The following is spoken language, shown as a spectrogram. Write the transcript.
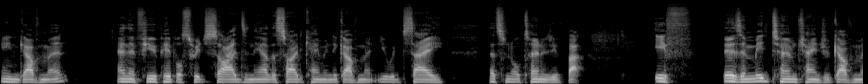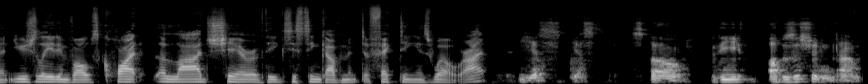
in government, and a few people switched sides and the other side came into government, you would say that's an alternative. But if there's a midterm change of government, usually it involves quite a large share of the existing government defecting as well, right? Yes, yes. So the opposition, um,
